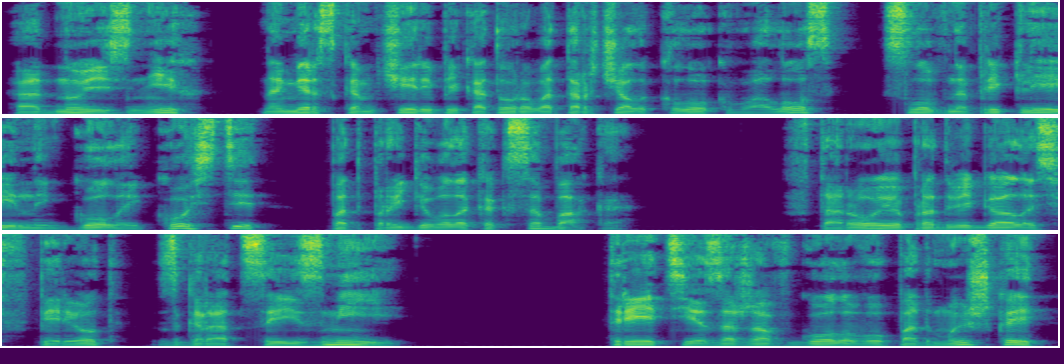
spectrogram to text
Одно из них, на мерзком черепе которого торчал клок волос, словно приклеенный к голой кости, подпрыгивало как собака. Второе продвигалось вперед с грацией змеи. Третье, зажав голову под мышкой,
